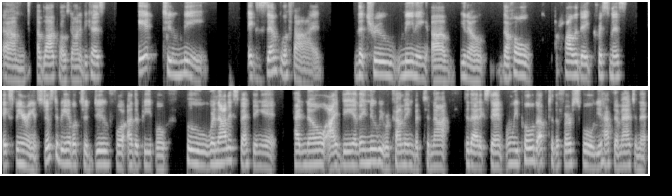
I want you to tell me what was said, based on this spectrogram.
um a blog post on it because it to me exemplified the true meaning of you know the whole holiday christmas experience just to be able to do for other people who were not expecting it had no idea they knew we were coming but to not to that extent. When we pulled up to the first school, you have to imagine that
